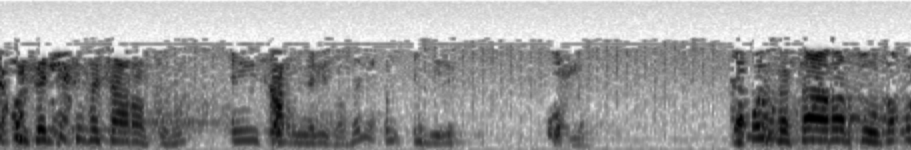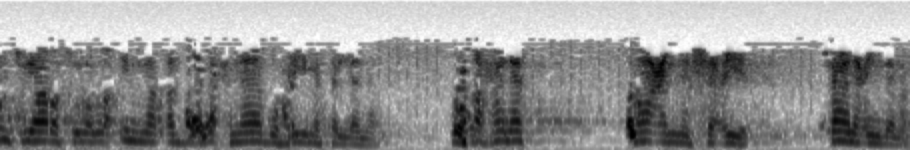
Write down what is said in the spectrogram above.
يقول فجئت فساررته يعني سار النبي صلى الله عليه وسلم يقول عندي لك نعمة. يقول فساررته فقلت يا رسول الله إنا قد ذبحنا بهيمة لنا. وطحنت صاعا من شعير كان عندنا.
